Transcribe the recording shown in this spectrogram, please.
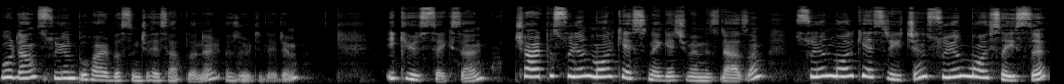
Buradan suyun buhar basıncı hesaplanır. Özür dilerim. 280 çarpı suyun mol kesrine geçmemiz lazım. Suyun mol kesri için suyun mol sayısı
